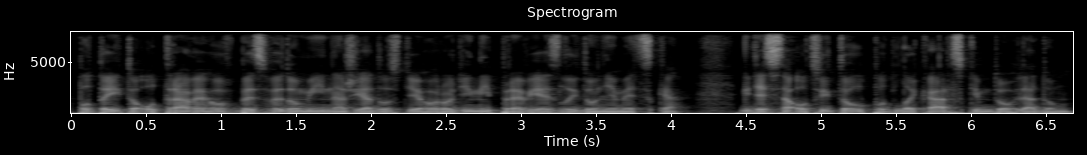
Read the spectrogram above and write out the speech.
Po tejto otrave ho v bezvedomí na žiadosť jeho rodiny previezli do Nemecka, kde sa ocitol pod lekárskym dohľadom.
